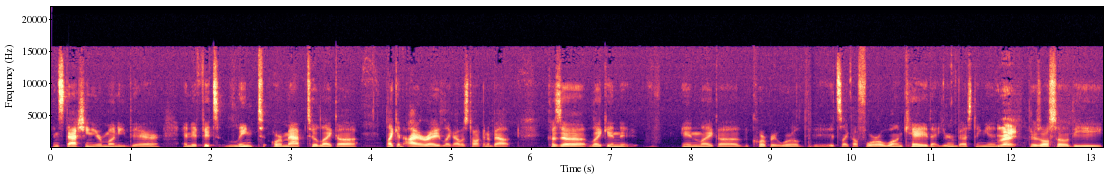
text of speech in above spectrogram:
and stashing your money there. And if it's linked or mapped to like a like an IRA, like I was talking about, because uh, like in in like uh, the corporate world, it's like a 401k that you're investing in. Right. There's also the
